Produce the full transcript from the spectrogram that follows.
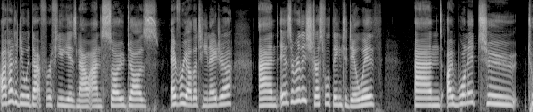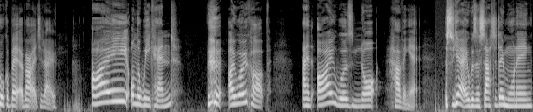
I've had to deal with that for a few years now and so does every other teenager, and it's a really stressful thing to deal with. And I wanted to talk a bit about it today. I, on the weekend, I woke up and I was not having it. So, yeah, it was a Saturday morning.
